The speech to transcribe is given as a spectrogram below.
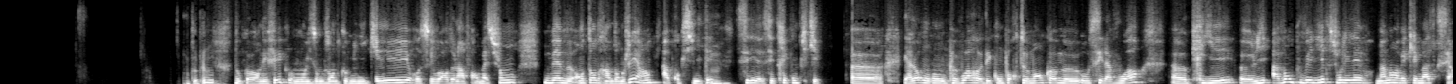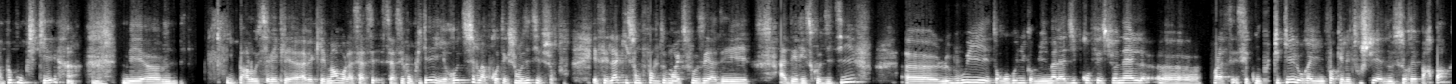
Donc en effet, ils ont besoin de communiquer, recevoir de l'information, ou même entendre un danger hein, à proximité, mm. c'est très compliqué. Euh, et alors, on, peut voir des comportements comme euh, hausser la voix, euh, crier. avant, on pouvait lire sur les lèvres. Maintenant, avec les masques, c'est un peu compliqué. Mais il parle aussi avec les, avec les mains, voilà, c'est assez, assez, compliqué. Il retire la protection auditive surtout. Et c'est là qu'ils sont fortement exposés à des, à des risques auditifs. Euh, le bruit étant reconnu comme une maladie professionnelle, euh, voilà, c'est compliqué. L'oreille, une fois qu'elle est touchée, elle ne se répare pas.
